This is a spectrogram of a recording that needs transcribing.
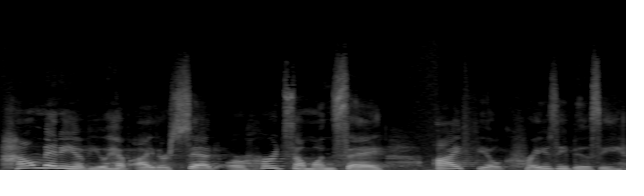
How many of you have either said or heard someone say, I feel crazy busy?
